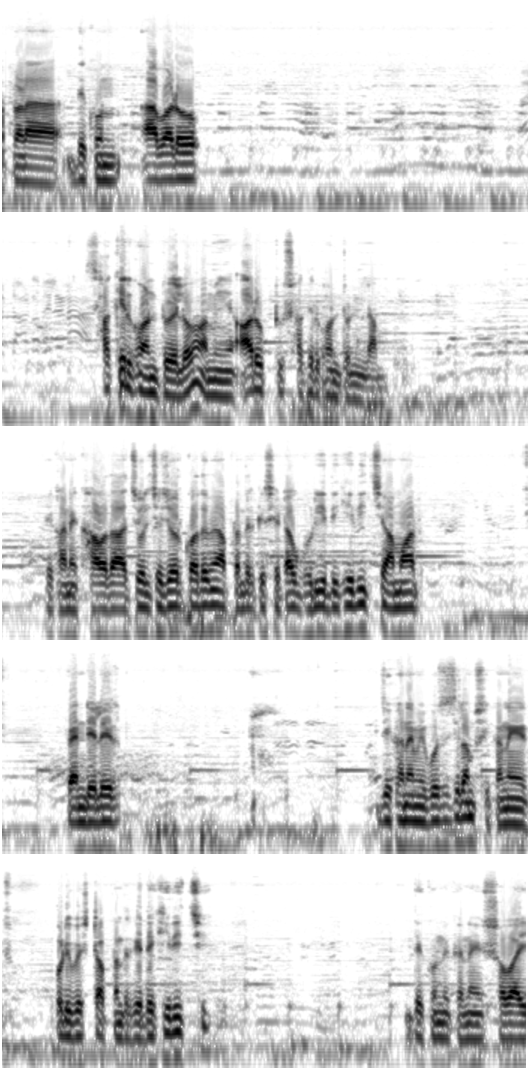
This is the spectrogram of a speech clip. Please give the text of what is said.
আপনারা দেখুন, আবারও শাকের ঘন্ট এলো, আমি আরও একটু শাকের ঘন্ট নিলাম। এখানে খাওয়া দাওয়া চলছে, জোর কদমে আপনাদেরকে সেটাও ঘুরিয়ে দেখিয়ে দিচ্ছি আমার প্যান্ডেলের। যেখানে আমি বসেছিলাম, সেখানের পরিবেশটা আপনাদেরকে দেখিয়ে দিচ্ছি। দেখুন, এখানে সবাই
